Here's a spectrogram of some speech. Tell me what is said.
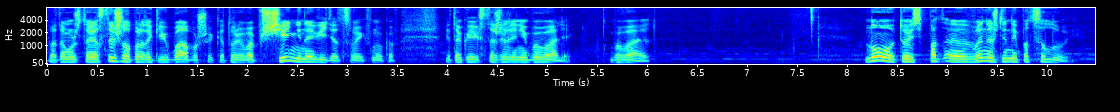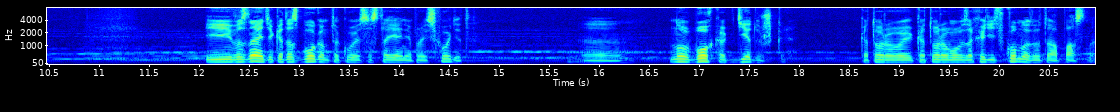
потому что я слышал про таких бабушек, которые вообще ненавидят своих внуков. И такие, к сожалению, бывали, бывают. Ну, то есть под, э, вынужденный поцелуй. И вы знаете, когда с Богом такое состояние происходит, э, ну, Бог как дедушка – которого, которому заходить в комнату, это опасно.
